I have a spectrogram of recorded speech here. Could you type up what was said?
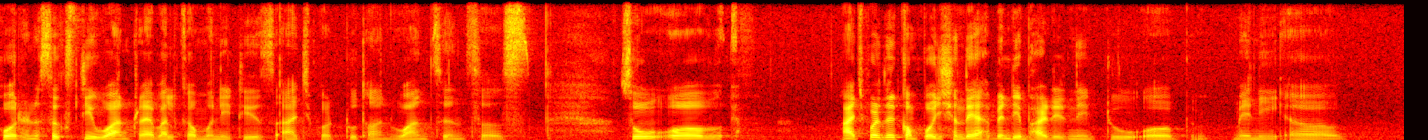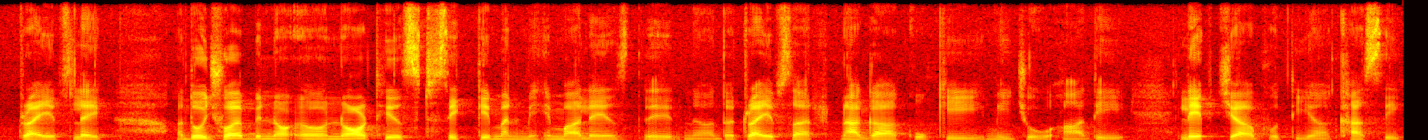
461 tribal communities as per 2001 census. So, uh, as per the composition they have been divided into uh, many uh, tribes like those who have been uh, northeast Sikkim and Himalayas, the, uh, the tribes are Naga, Kuki, Mizo, Adi, Lepcha, Bhutia, Khasi,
